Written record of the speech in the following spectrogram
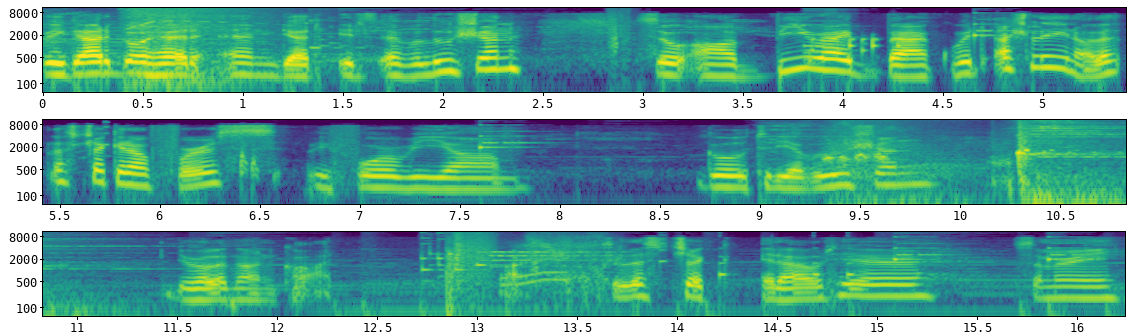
we gotta go ahead and get its evolution. So I'll be right back with, actually, you know, let, let's check it out first before we um, go to the evolution. Duraludon caught. Alright, so let's check it out here. Summary.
